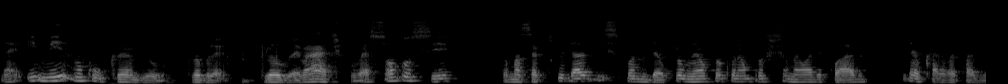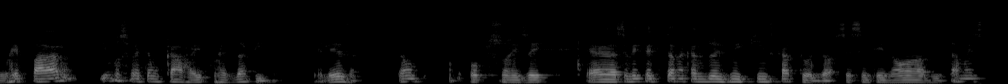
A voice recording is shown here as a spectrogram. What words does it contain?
né, e mesmo com o câmbio problemático, é só você tomar certos cuidados e quando der o problema procurar um profissional adequado, e daí o cara vai fazer o reparo e você vai ter um carro aí pro resto da vida, beleza? Então, opções aí, é, você vê que aqui está na casa de 2015, 14, ó, 69, tá, mas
